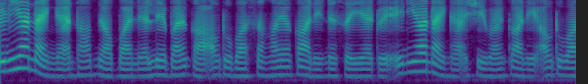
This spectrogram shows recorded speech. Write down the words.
အိန္ဒိယနိုင်ငံအနောက်မြောက်ပိုင်းနဲ့အလယ်ပိုင်းကအောက်တိုဘာ15ရက်ကနေ20ရက်အတွင်းအိန္ဒိယနိုင်ငံအရှေ့ပိုင်းကနေအောက်တိုဘာ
